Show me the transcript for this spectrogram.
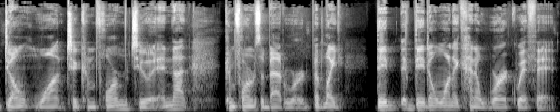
don't want to conform to it. And not conform's a bad word, but like they they don't want to kind of work with it.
